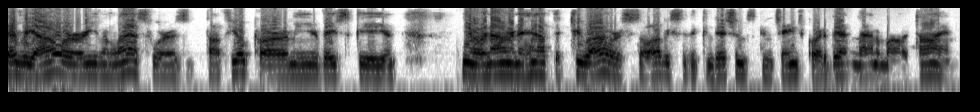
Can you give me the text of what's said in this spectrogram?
every hour or even less. Whereas top fuel car, I mean, you're basically you know an hour and a half to two hours. So obviously the conditions can change quite a bit in that amount of time.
